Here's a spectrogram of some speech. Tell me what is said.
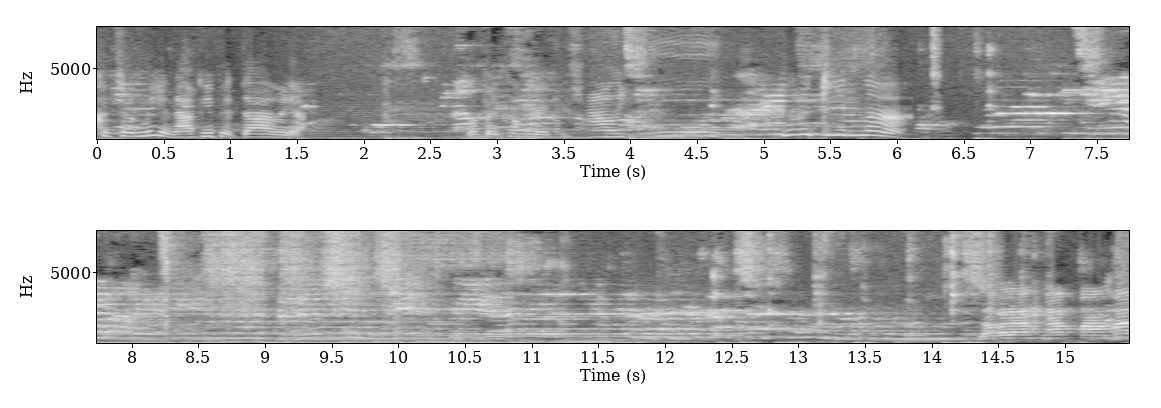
คือฉันไม่เห็นหน้าพี่เพชรจ้าเลยอะ มันเป็นช่องเล็ก เอาอยู่น่ากินอะ เรากำลังทำมาม่า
